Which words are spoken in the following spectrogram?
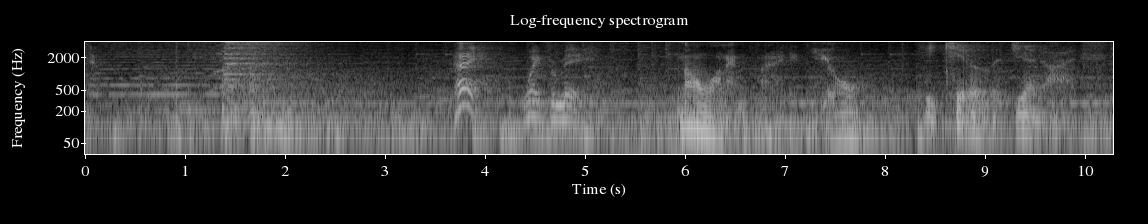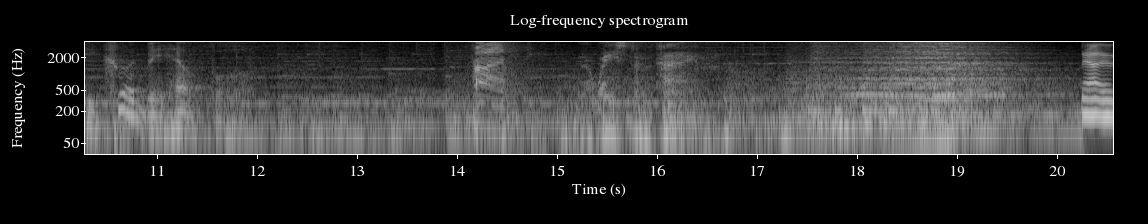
Have to. Hey, wait for me. No one invited you. He killed a Jedi. He could be helpful. Fine. We're wasting Now,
